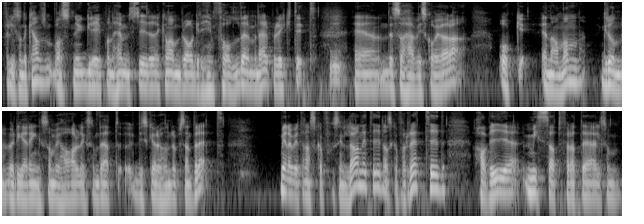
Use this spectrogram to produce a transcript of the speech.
För liksom det kan vara en snygg grej på en hemsida, det kan vara en bra grej i en folder, men det här är på riktigt. Mm. Eh, det är så här vi ska göra. Och en annan grundvärdering som vi har liksom, det är att vi ska göra 100% rätt. Medarbetarna ska få sin lön i tid, de ska få rätt tid. Har vi missat för att det är liksom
